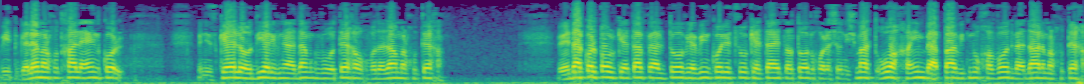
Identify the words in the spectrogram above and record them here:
ויתגלה מלכותך לעין כל, ונזכה להודיע לבני אדם גבורותיך וכבוד אדם מלכותיך. וידע כל פעול כי אתה פעלתו, ויבין כל יצור כי אתה יצרתו, וכל אשר נשמת רוח חיים באפיו ייתנו כבוד והדר למלכותיך.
